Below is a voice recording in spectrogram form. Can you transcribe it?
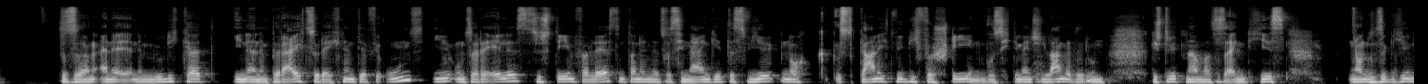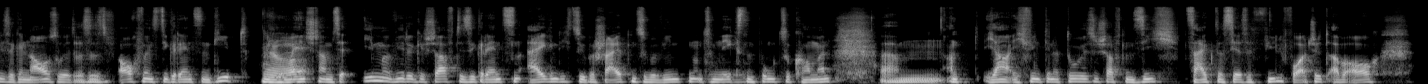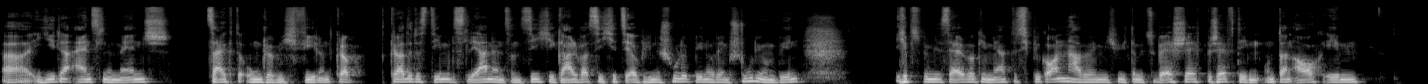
sozusagen eine, eine Möglichkeit, in einen Bereich zu rechnen, der für uns unser reelles System verlässt und dann in etwas hineingeht, das wir noch gar nicht wirklich verstehen, wo sich die Menschen lange darum gestritten haben, was das eigentlich ist. Und unser Gehirn ist ja genauso etwas, also auch wenn es die Grenzen gibt. Ja. Menschen haben es ja immer wieder geschafft, diese Grenzen eigentlich zu überschreiten, zu überwinden und zum nächsten Punkt zu kommen. Ähm, und ja, ich finde, die Naturwissenschaft an sich zeigt da sehr, sehr viel Fortschritt, aber auch äh, jeder einzelne Mensch zeigt da unglaublich viel. Und glaube, gerade das Thema des Lernens an sich, egal was ich jetzt, ob ich in der Schule bin oder im Studium bin, ich habe es bei mir selber gemerkt, dass ich begonnen habe, mich, mich damit zu beschäftigen und dann auch eben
